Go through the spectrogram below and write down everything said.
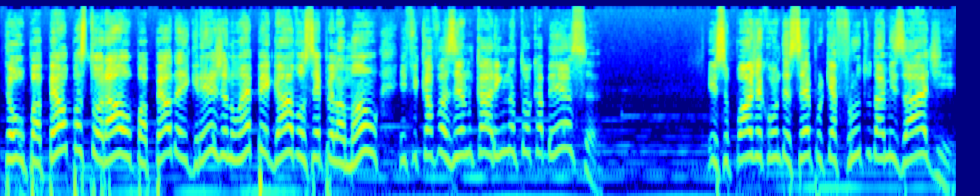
Então, o papel pastoral, o papel da igreja não é pegar você pela mão e ficar fazendo carinho na tua cabeça. Isso pode acontecer porque é fruto da amizade.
